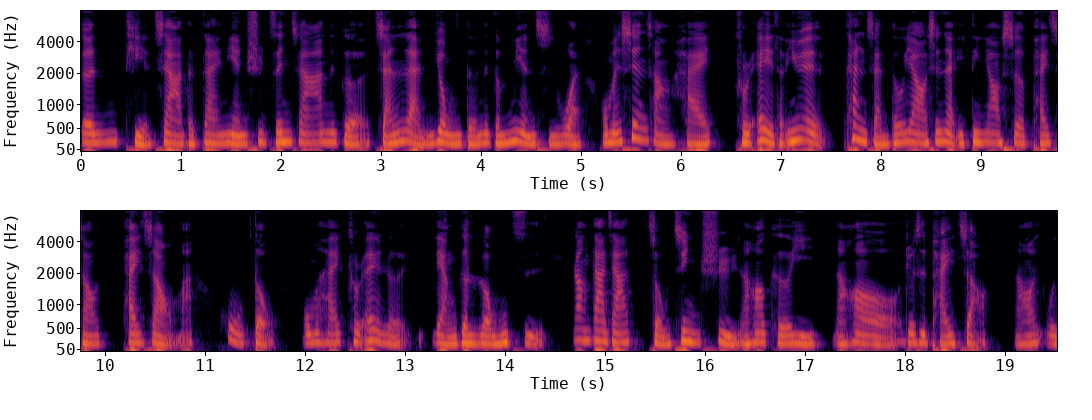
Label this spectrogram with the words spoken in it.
跟铁架的概念去增加那个展览用的那个面之外，我们现场还 create，因为看展都要现在一定要设拍照拍照嘛，互动，我们还 create 了两个笼子。让大家走进去，然后可以，然后就是拍照，然后我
